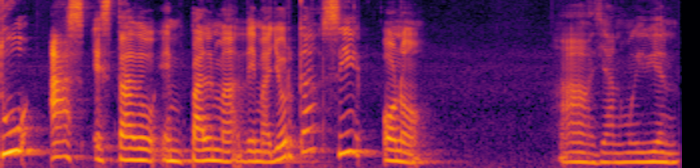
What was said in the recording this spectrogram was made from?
¿tú has estado en Palma de Mallorca? ¿Sí o no? Ah, Jan, muy bien.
